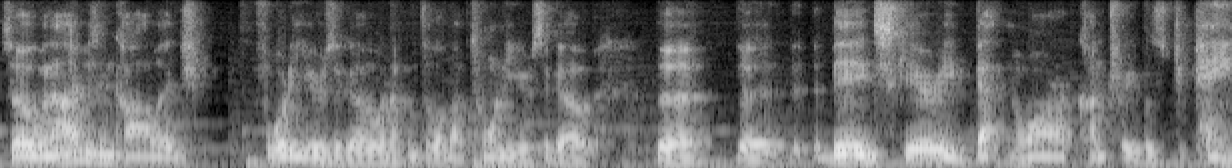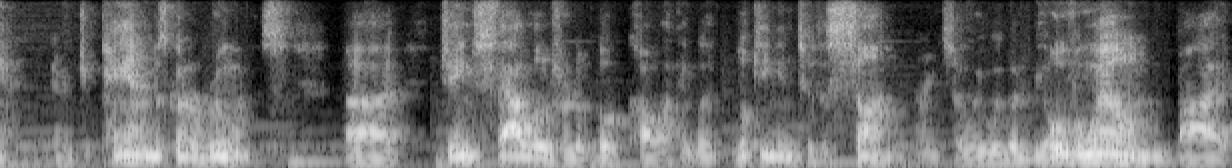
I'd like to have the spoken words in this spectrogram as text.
So when I was in college 40 years ago and up until about 20 years ago, the, the, the big, scary bête noire country was Japan. And Japan was going to ruin us. Uh, James Fallows wrote a book called, I think, like Looking into the Sun. Right? So we were going to be overwhelmed by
